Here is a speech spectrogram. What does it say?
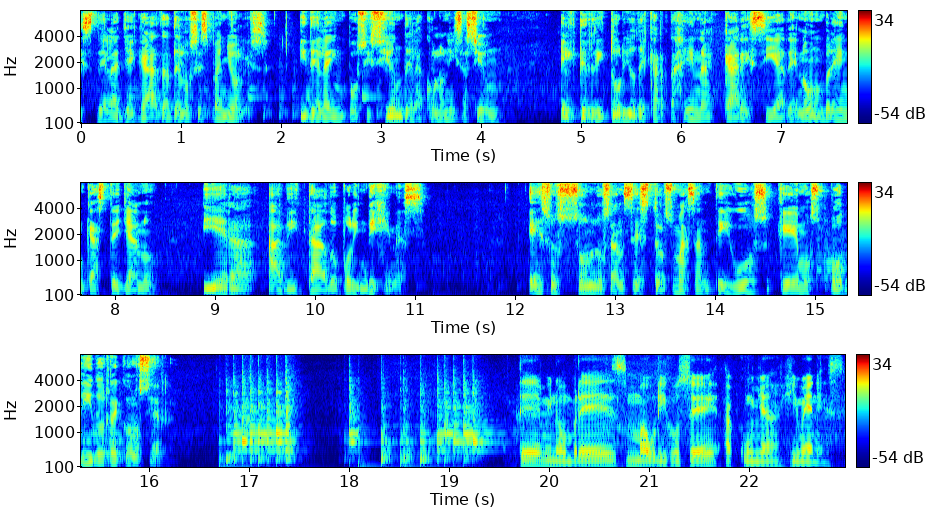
De la llegada de los españoles y de la imposición de la colonización, el territorio de Cartagena carecía de nombre en castellano y era habitado por indígenas. Esos son los ancestros más antiguos que hemos podido reconocer. Mi nombre es Mauri José Acuña Jiménez.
